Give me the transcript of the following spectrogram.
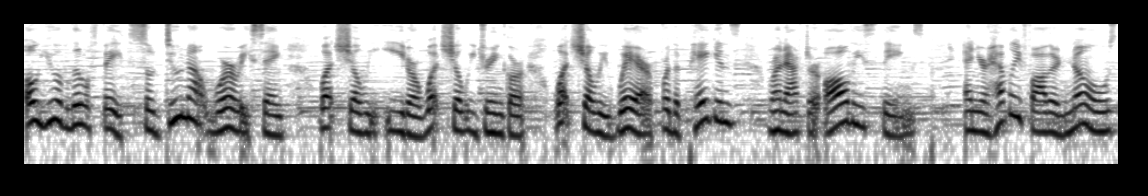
O you of little faith, so do not worry, saying, What shall we eat, or what shall we drink, or what shall we wear? For the pagans run after all these things, and your heavenly Father knows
